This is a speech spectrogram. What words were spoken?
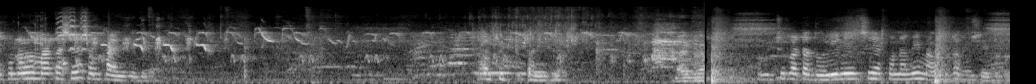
এখন আমার মাথা শেষ আমি পানি দিয়ে দেবো অল্প একটু পানি দিয়ে আমি চুলাটা ধরিয়ে নিয়েছি এখন আমি মাংসটা বসিয়ে দেবো।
